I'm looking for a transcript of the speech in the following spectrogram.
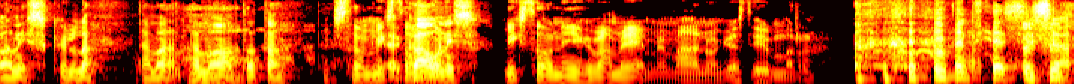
Anis, kyllä. Tämä, ah. tämä on tota, miksi on, miksi kaunis. On, miksi on niin hyvä meemi? Mä en oikeasti ymmärrä. mä en tiedä, siis se,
